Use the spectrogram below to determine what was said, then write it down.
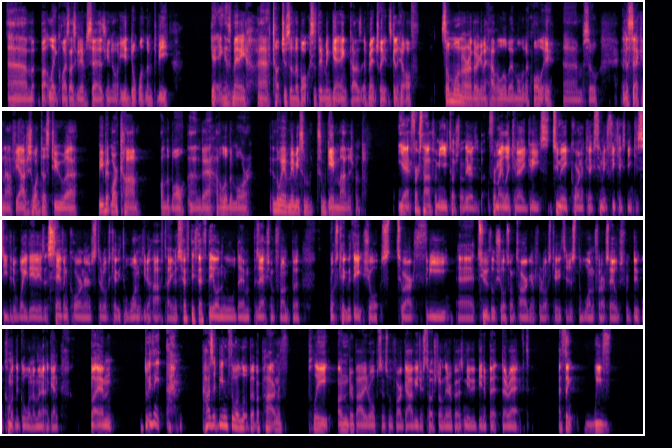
Um, but likewise, as Graham says, you know, you don't want them to be getting as many uh, touches in the box as they've been getting because eventually it's going to hit off someone or they're going to have a little bit of moment of quality. Um, so in the second half, yeah, I just want us to uh, be a bit more calm on the ball and uh, have a little bit more in the way of maybe some some game management. Yeah, first half. I mean, you touched on it there. For my liking, I agree. Too many corner kicks, too many free kicks being conceded in wide areas. It's seven corners to Ross County to one here at half time. It's 50 50 on the old um, possession front, but Ross County with eight shots to our three, uh, two of those shots on target for Ross County to just the one for ourselves for Duk. We'll come at the goal in a minute again. But um, don't you think, has it been, though, a little bit of a pattern of play under Barry Robson so far? Gav, you just touched on there about us maybe being a bit direct. I think we've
